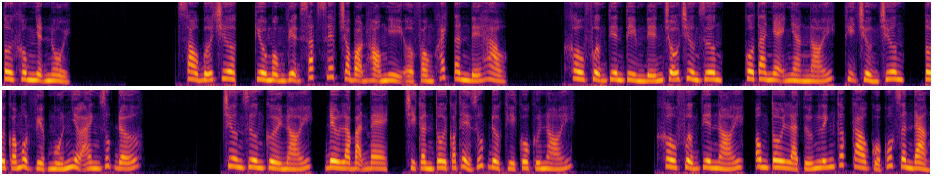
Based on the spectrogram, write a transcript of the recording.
tôi không nhận nổi. Sau bữa trưa, Kiều Mộng Viện sắp xếp cho bọn họ nghỉ ở phòng khách Tân Đế Hào. Khâu Phượng Tiên tìm đến chỗ Trương Dương, cô ta nhẹ nhàng nói, thị trưởng Trương, tôi có một việc muốn nhờ anh giúp đỡ. Trương Dương cười nói, đều là bạn bè, chỉ cần tôi có thể giúp được thì cô cứ nói. Khâu Phượng Tiên nói, ông tôi là tướng lĩnh cấp cao của quốc dân đảng,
